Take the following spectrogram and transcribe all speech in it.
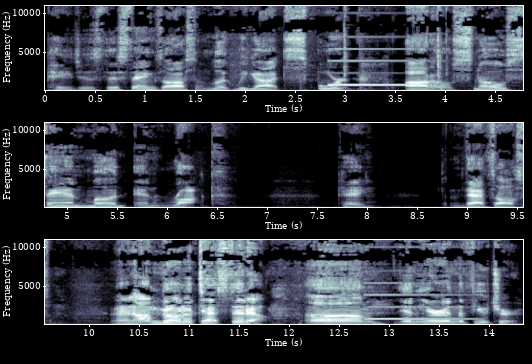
pages. This thing's awesome. Look, we got sport auto, snow, sand, mud, and rock. Okay, that's awesome. And I'm going to test it out um, in here in the future.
